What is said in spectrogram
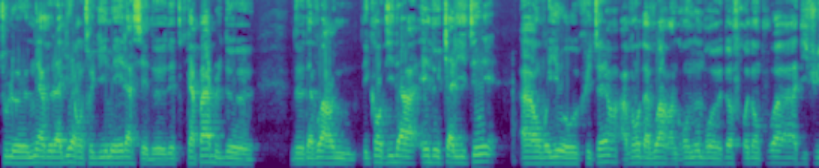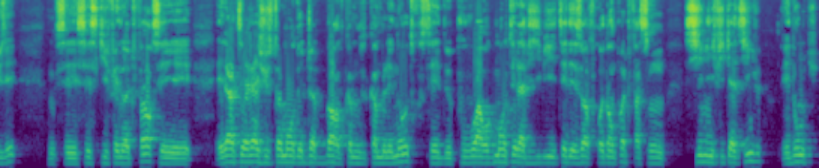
tout le nerf de la guerre entre guillemets est là, c'est d'être capable de d'avoir des candidats et de qualité à envoyer aux recruteurs avant d'avoir un grand nombre d'offres d'emploi à diffuser. Donc c'est ce qui fait notre force et, et l'intérêt justement de job board comme comme les nôtres, c'est de pouvoir augmenter la visibilité des offres d'emploi de façon significative et donc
